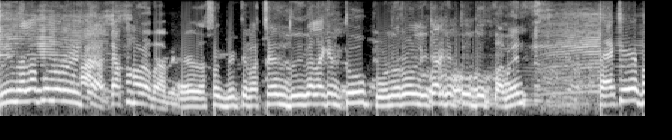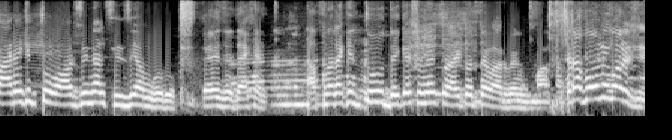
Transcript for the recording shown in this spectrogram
দুই বেলা পনেরো হ্যাঁ, লিটার। পনেরো পাবে দর্শক দেখতে পাচ্ছেন দুই বেলা কিন্তু পনেরো লিটার কিন্তু দুধ পাবেন। একেবারে কিন্তু অরিজিনাল ফিজিয়াম গরু। এই যে দেখেন আপনারা কিন্তু দেখে শুনে ট্রাই করতে পারবেন। এটা বউনি করেছি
